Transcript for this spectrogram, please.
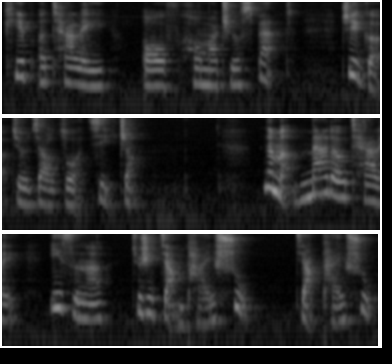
keep a tally of how much you spent，这个就叫做记账。那么 medal tally 意思呢，就是奖牌数、奖牌数、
